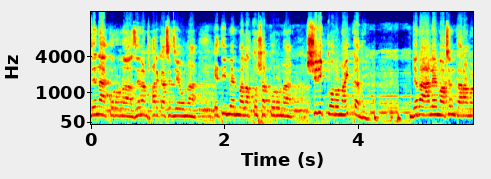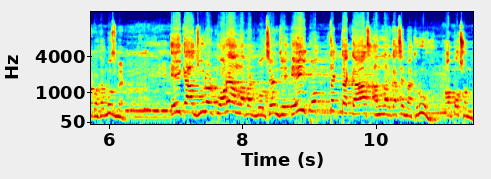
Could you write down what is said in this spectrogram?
জেনা করো না জেনা ধার কাছে যেও না, এতিমের মাল আত্মসাৎ করো না, শিরিক করো না, ইত্যাদি। যারা আলেম আছেন তারা আমার কথা বুঝবেন। এই কাজগুলোর পরে আল্লাহ পাক বলছেন যে এই প্রত্যেকটা কাজ আল্লাহর কাছে মাকরুহ অপছন্দ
